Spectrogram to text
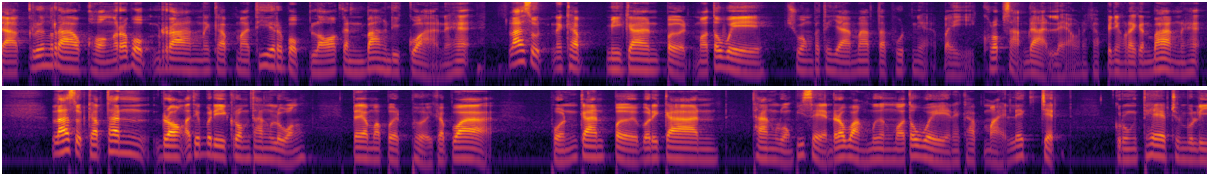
จากเรื่องราวของระบบรางนะครับมาที่ระบบล้อกันบ้างดีกว่านะฮะล่าสุดนะครับมีการเปิดมอเตอร์เวย์ช่วงพัทยามาตาพุธเนี่ยไปครบ 3 ด่านแล้วนะครับเป็นอย่างไรกันบ้างนะฮะล่าสุดครับท่านรองอธิบดีกรมทางหลวง ได้ออกมาเปิดเผยครับว่า ผลการเปิดบริการทางหลวงพิเศษระหว่างเมืองมอเตอร์เวย์นะครับหมายเลข 7 กรุงเทพชลบุรี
